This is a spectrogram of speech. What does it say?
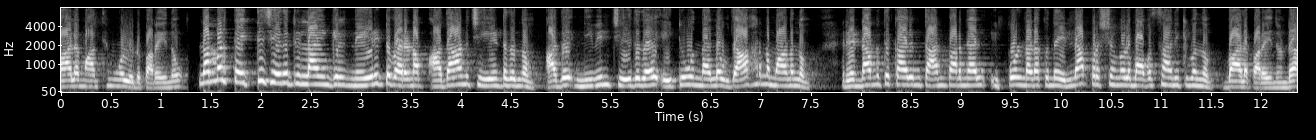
ബാലമാധ്യമങ്ങളോട് പറയുന്നു. നമ്മൾ തെറ്റ് ചെയ്തിട്ടില്ല എങ്കിൽ നേരിട്ട് വരണം. അതാണ് ചെയ്യേണ്ടതെന്നും അത് നിവിൻ ചെയ്തത് ഏറ്റവും നല്ല ഉദാഹരണമാണെന്നും രണ്ടാമത്തെ കാര്യം താൻ പറഞ്ഞാൽ ഇപ്പോൾ നടക്കുന്ന എല്ലാ പ്രശ്നങ്ങളും അവസാനിക്കുമെന്നും ബാല പറയുന്നുണ്ട്.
